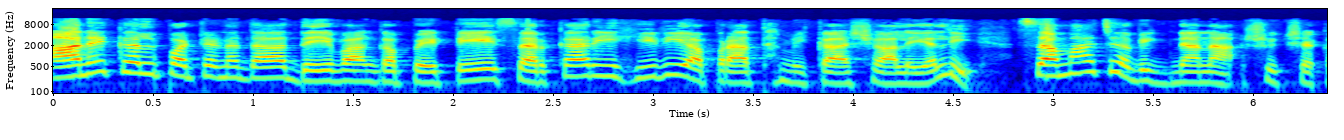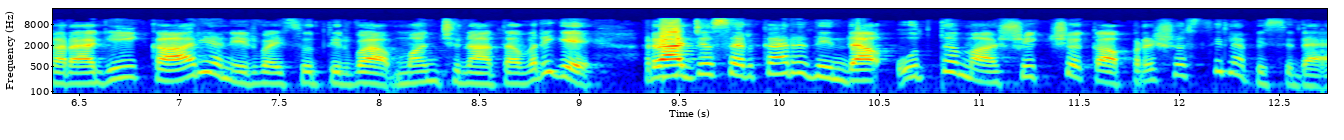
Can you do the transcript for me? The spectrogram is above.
ಆನೇಕಲ್ ಪಟ್ಟಣದ ದೇವಾಂಗಪೇಟೆ ಸರ್ಕಾರಿ ಹಿರಿಯ ಪ್ರಾಥಮಿಕ ಶಾಲೆಯಲ್ಲಿ ಸಮಾಜ ವಿಜ್ಞಾನ ಶಿಕ್ಷಕರಾಗಿ ಕಾರ್ಯನಿರ್ವಹಿಸುತ್ತಿರುವ ಮಂಜುನಾಥ್ ಅವರಿಗೆ ರಾಜ್ಯ ಸರ್ಕಾರದಿಂದ ಉತ್ತಮ ಶಿಕ್ಷಕ ಪ್ರಶಸ್ತಿ ಲಭಿಸಿದೆ.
